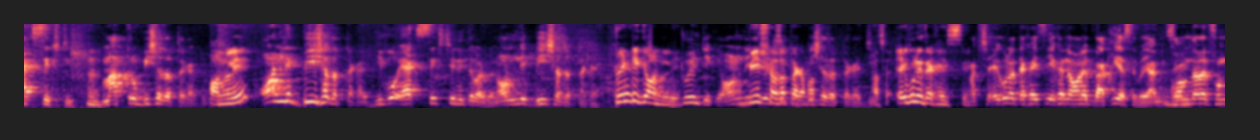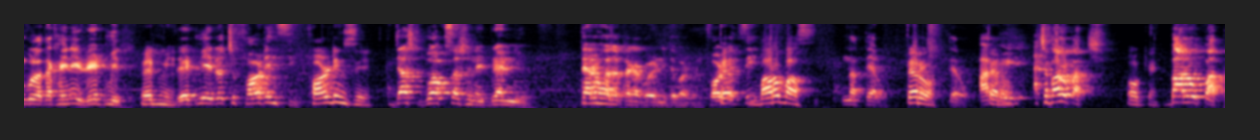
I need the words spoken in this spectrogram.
এক্স সিক্সটি মাত্র বিশ হাজার টাকা অনলি অনলি বিশ হাজার টাকায়। ভিভো এক্স সিক্সটি নিতে পারবেন অনলি বিশ হাজার টাকায়। টোয়েন্টি কি অনলি টোয়েন্টি কে অনলি 20,000 টাকা বিশ হাজার টাকায় জি। আচ্ছা এগুলি দেখাইছি। আচ্ছা এগুলো দেখাইছি এখানে অনেক বাকি আছে ভাই। আমি কম দামের ফোনগুলো দেখাই নাই রেডমির রেডমি রেডমি এটা হচ্ছে fourteen C fourteen C just box আসে নাই ব্র্যান্ড নিউ তেরো হাজার টাকা করে নিতে পারবেন ফোরটিন সি বারো পাঁচ? না তেরো। তেরো। তেরো। আর আচ্ছা বারো পাঁচ। ওকে বারো পাঁচ।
